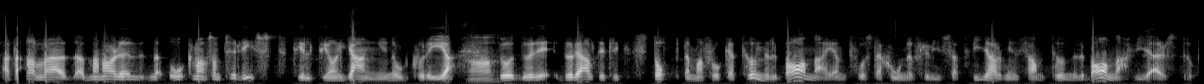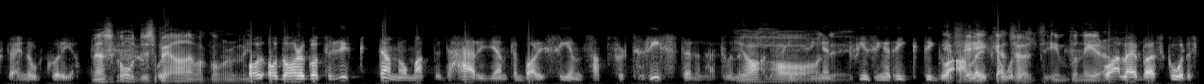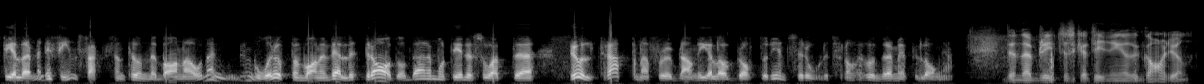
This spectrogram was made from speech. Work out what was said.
Att alla, man har en, åker man som turist till Pyongyang i Nordkorea, Ja. då, då, är det, då är det alltid ett litet stopp där man får åka tunnelbana en, två stationer för att visa att vi har minsann tunnelbana, vi är duktiga i Nordkorea. Men skådespelarna, vad kommer de in? Och, och då har det gått rykten om att det här är egentligen bara iscensatt för turister den här tunnelbanan. Jaha, det, finns ingen, det- det finns ingen riktig och alla är. Och alla är bara skådespelare, men det finns faktiskt en tunnelbana och den, den går uppenbarligen väldigt bra då. Däremot är det så att eh, rulltrapporna får ibland elavbrott och det är inte så roligt för de är 100 meter långa. Den där brittiska tidningen The Guardian,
